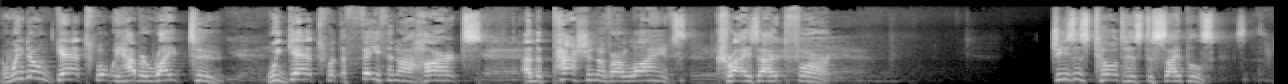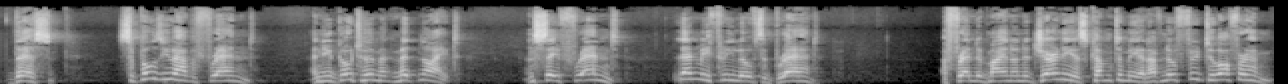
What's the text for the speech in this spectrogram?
And we don't get what we have a right to we get what the faith in our hearts and the passion of our lives cries out for. Jesus taught his disciples this Suppose you have a friend and you go to him at midnight and say, Friend, lend me three loaves of bread. A friend of mine on a journey has come to me and I've no food to offer him.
